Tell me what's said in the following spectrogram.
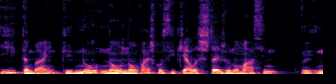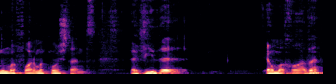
E também que não, não, não vais conseguir que elas estejam no máximo eh, numa forma constante. A vida é uma roda,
